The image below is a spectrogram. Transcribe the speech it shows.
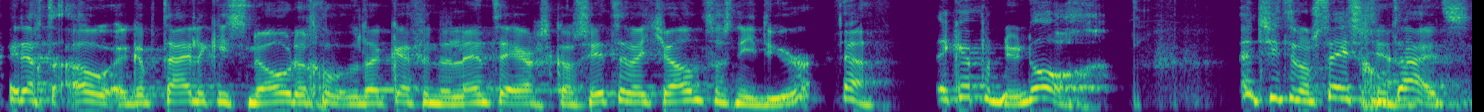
Ik dacht, oh, ik heb tijdelijk iets nodig... dat ik even in de lente ergens kan zitten, weet je wel. Het was niet duur. Ja, Ik heb het nu nog. En het ziet er nog steeds goed Ja. uit.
